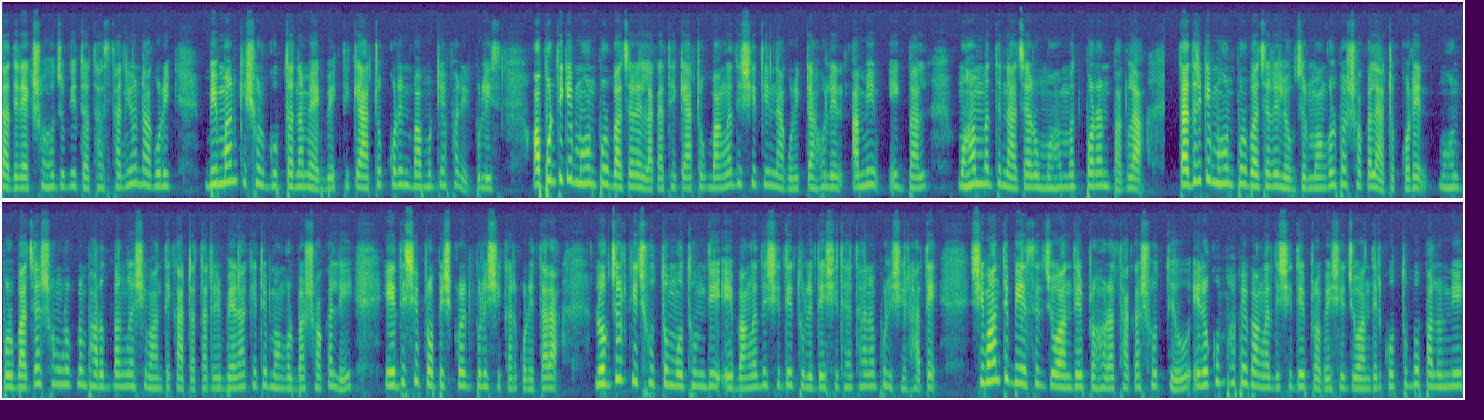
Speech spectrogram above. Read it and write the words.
তাদের এক সহযোগী তথা স্থানীয় নাগরিক বিমান কিশোর গুপ্তা নামে এক ব্যক্তিকে আটক করেন বামুটিয়া ফাঁড়ির পুলিশ। অপরদিকে মোহনপুর বাজার এলাকা থেকে আটক বাংলাদেশি তিন নাগরিকটা হলেন আমিম ইকবাল, মোহাম্মদ নাজার ও মোহাম্মদ পরান পাগলা। তাদেরকে মোহনপুর বাজারে লোকজন মঙ্গলবার সকালে আটক করেন। মোহনপুর বাজার সংলগ্ন ভারত বাংলা সীমান্তে কাটাতারের বেড়া কেটে মঙ্গলবার সকালে এদেশে প্রবেশ করেন বলে স্বীকার করে তারা। লোকজন কিছু উত্তম মধ্যম দিয়ে এই বাংলাদেশিদের তুলে দেয় সিধা থানা পুলিশের হাতে। সীমান্তে বিএসএফ জওয়ানদের প্রহরা থাকা সত্ত্বেও এরকমভাবে বাংলাদেশিদের প্রবেশে জওয়ানদের কর্তব্য পালন নিয়ে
